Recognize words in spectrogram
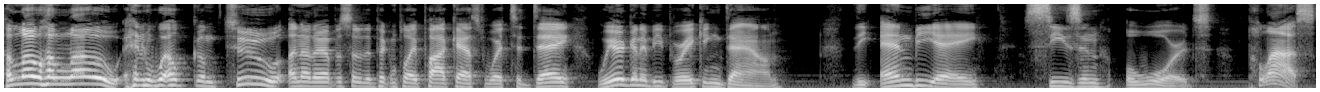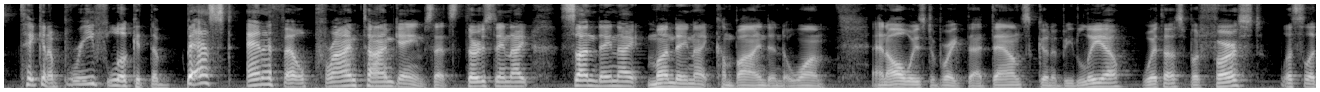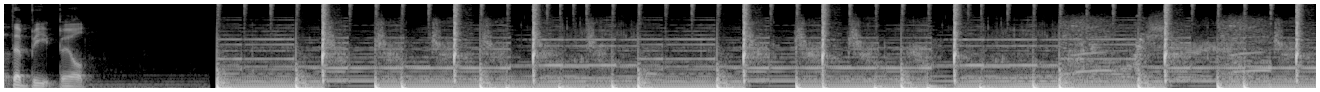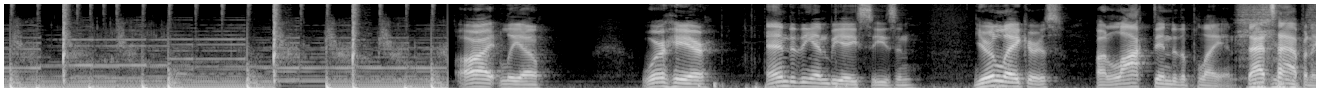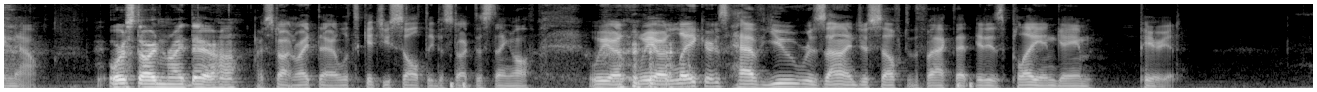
Hello, hello, and welcome to another episode of the Pick and Play podcast where today we're going to be breaking down the NBA season awards, plus taking a brief look at the best NFL primetime games. That's Thursday night, Sunday night, Monday night combined into one. And always to break that down is going to be Leo with us. But first, let's let the beat build. Right, Leo. We're here. End of the NBA season. Your Lakers are locked into the play-in. That's happening now. We're starting right there, huh? We're starting right there. Let's get you salty to start this thing off. We are we are Lakers. Have you resigned yourself to the fact that it is play-in game? Period.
